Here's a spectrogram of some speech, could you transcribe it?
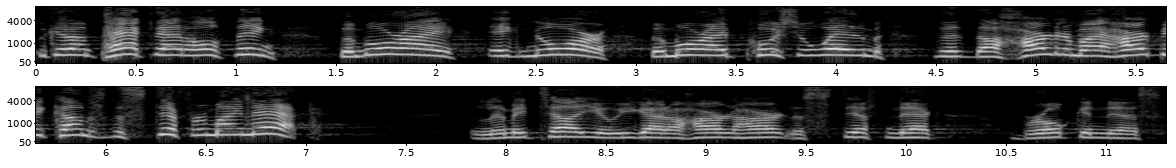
We can unpack that whole thing. The more I ignore, the more I push away, the, the harder my heart becomes, the stiffer my neck. And let me tell you, you got a hard heart and a stiff neck, brokenness.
